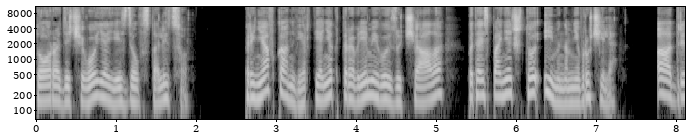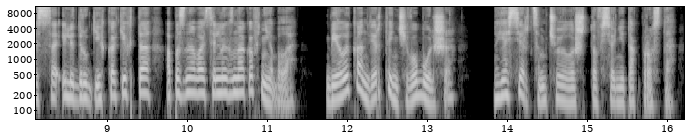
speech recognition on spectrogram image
То, ради чего я ездил в столицу». Приняв конверт, я некоторое время его изучала, пытаясь понять, что именно мне вручили. Адреса или других каких-то опознавательных знаков не было. Белый конверт и ничего больше. Но я сердцем чуяла, что все не так просто —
